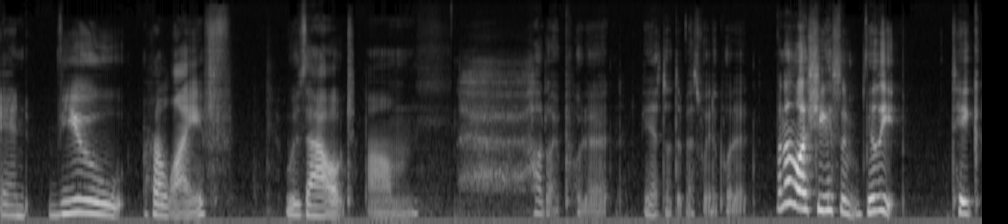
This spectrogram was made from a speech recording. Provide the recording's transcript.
and view her life without um how do I put it? Yeah, it's not the best way to put it. But nonetheless, she gets to really take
